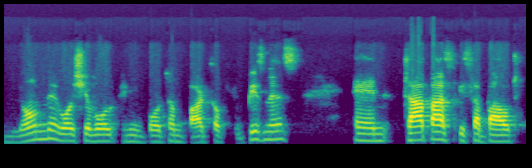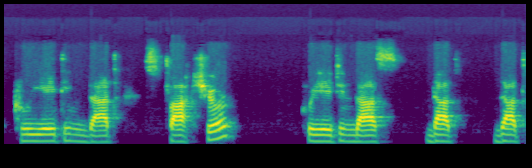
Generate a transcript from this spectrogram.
non-negotiable and important parts of your business. And tapas is about creating that structure, creating that that that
